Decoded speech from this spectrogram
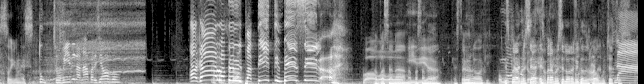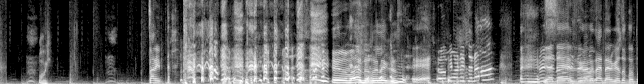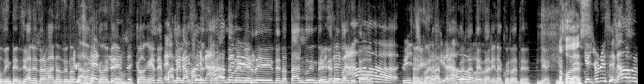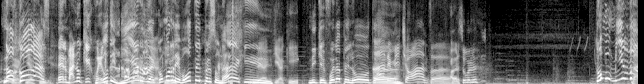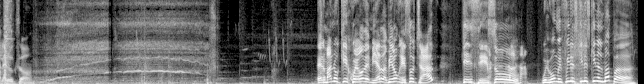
Ah, soy un estúpido. Subí de la nada, parecía abajo. ¡Agárrate del patito, imbécil! Ah. No pasa nada, no pasa nada. Estoy de nuevo aquí. Es para apreciar, es para apreciar los gráficos del juego, muchachos. Uy. Salen. Hermano, re lejos. No, no hice nada. Ya te, hice me puse nervioso por tus intenciones, hermano. Se notaban con ese, con ese palo que en la no mano esperándome, mierda. Y se notaban tus intenciones, maldito. Acuérdate, acuérdate, Sorin, acuérdate. De aquí. No jodas. Es que yo no hice nada. ¡No De jodas! aquí. Hermano, qué juego de mierda. aquí. ¿Cómo rebota el De personaje? aquí a aquí. Ni que fuera pelota. Dale, bicho, avanza. A ver, súbele. ¿Cómo mierda? Dale, Duxo. Hermano, qué juego de mierda. ¿Vieron eso, chat? ¿Qué es eso? Huevón, me fui de esquina a esquina al mapa.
